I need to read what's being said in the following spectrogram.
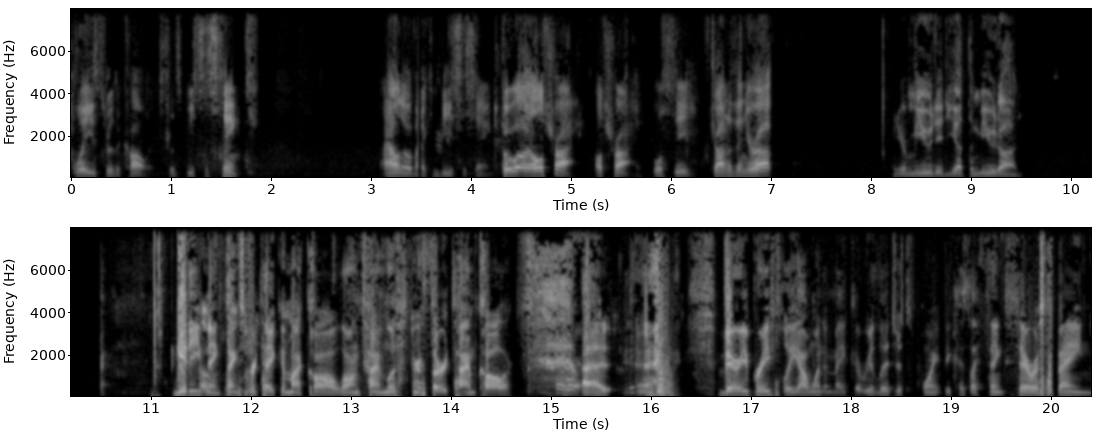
Blaze through the callers. Let's be succinct. I don't know if I can be succinct, but well, I'll try. I'll try. We'll see. Jonathan, you're up. You're muted. You got the mute on. Good evening. Okay. Thanks for taking my call. Long time listener, third time caller. Uh, very briefly, I want to make a religious point because I think Sarah Spain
